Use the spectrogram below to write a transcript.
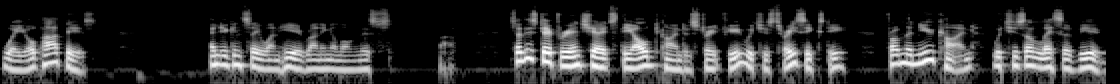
where your path is. And you can see one here running along this path. So this differentiates the old kind of Street View, which is 360, from the new kind, which is a lesser view.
